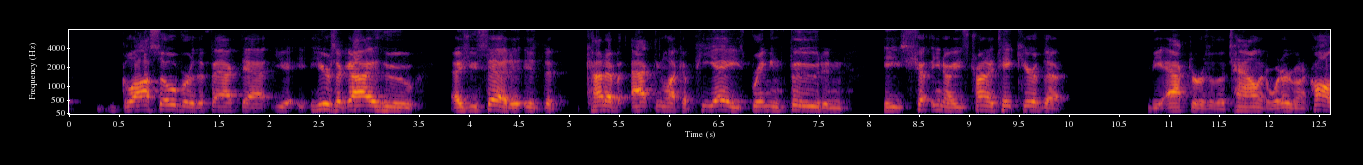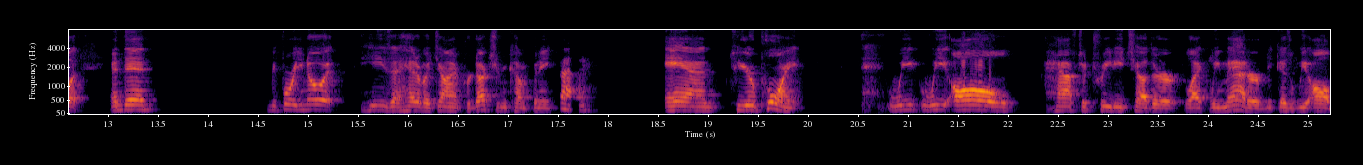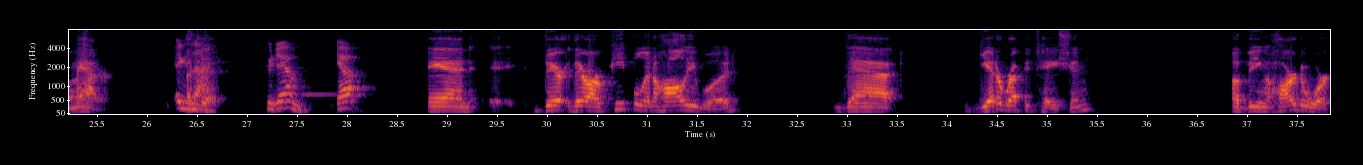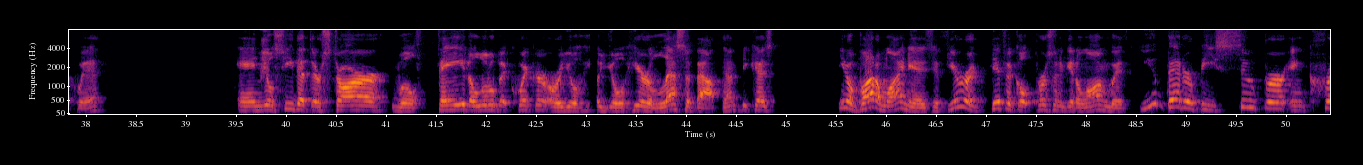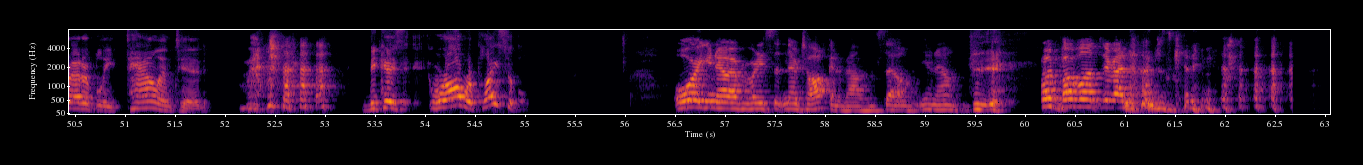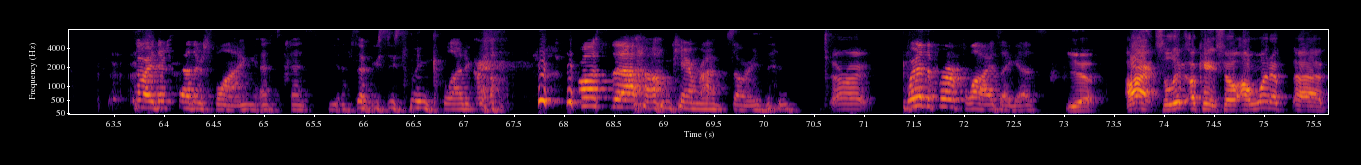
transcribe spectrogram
gloss over the fact that you, here's a guy who, as you said, is the kind of acting like a PA. He's bringing food and he's you know he's trying to take care of the the actors or the talent or whatever you want to call it. And then before you know it, he's a head of a giant production company. Right. And to your point, we we all have to treat each other like we matter because we all matter. Exactly. We do. Yep. And eh, there there are people in Hollywood that get a reputation of being hard to work with and you'll see that their star will fade a little bit quicker or you'll you'll hear less about them because you know bottom line is if you're a difficult person to get along with you better be super incredibly talented because we're all replaceable. Or you know everybody's sitting there talking about them so you know. What bubble let's do about no, i'm just kidding. Sorry, there's feathers flying as as yeah, so you see something collide across, across the um, camera. I'm sorry then. All right. Where the fur flies, I guess. Yeah. All right. So look, okay. So I want to. Uh,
